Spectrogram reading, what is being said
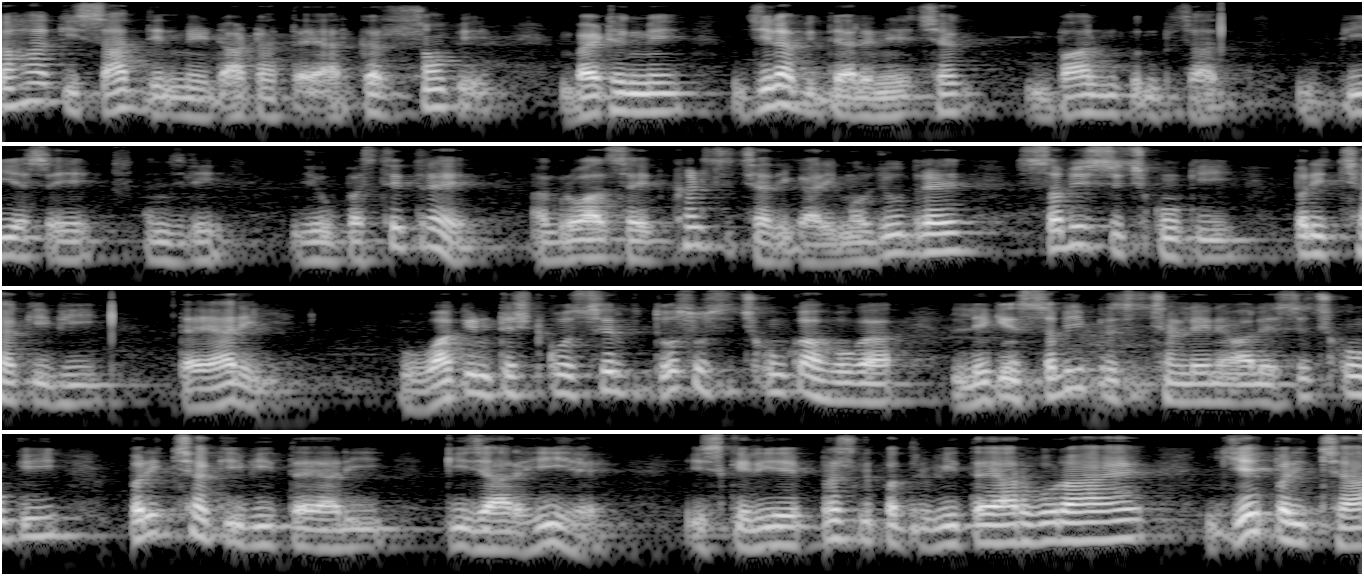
कहा कि सात दिन में डाटा तैयार कर सौंपे। बैठक में जिला विद्यालय निरीक्षक Bal Mukund Prasad B S A Anjali ji उपस्थित रहे। अग्रवाल सहित खंड शिक्षा अधिकारी मौजूद रहे। सभी शिक्षकों की परीक्षा की भी तैयारी। वॉक इन टेस्ट को सिर्फ़ 200 शिक्षकों का होगा, लेकिन सभी प्रशिक्षण लेने वाले शिक्षकों की परीक्षा की भी तैयारी की जा रही है। इसके लिए प्रश्न पत्र भी तैयार हो रहा है। यह परीक्षा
